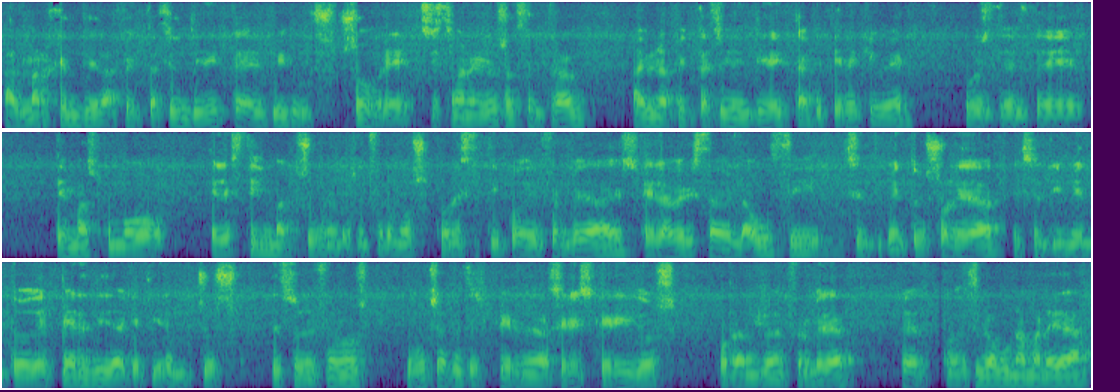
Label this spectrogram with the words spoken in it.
al margen de la afectación directa del virus sobre el sistema nervioso central, hay una afectación indirecta que tiene que ver pues desde temas como el estigma que sufren los enfermos con este tipo de enfermedades, el haber estado en la UCI, el sentimiento de soledad, el sentimiento de pérdida que tienen muchos de estos enfermos que muchas veces pierden a seres queridos por la misma enfermedad. O sea, por decirlo de alguna manera,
